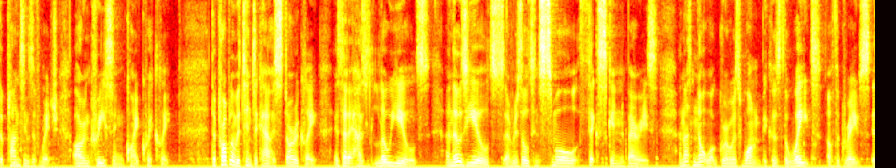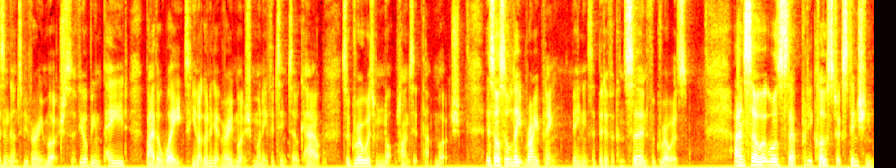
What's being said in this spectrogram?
the plantings of which are increasing quite quickly. The problem with Tinta historically is that it has low yields, and those yields result in small, thick-skinned berries, and that's not what growers want because the weight of the grapes isn't going to be very much. So if you're being paid by the weight, you're not going to get very much money for Tinto Cão, so growers will not plant it that much. It's also late ripening, meaning it's a bit of a concern for growers. And so it was uh, pretty close to extinction,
